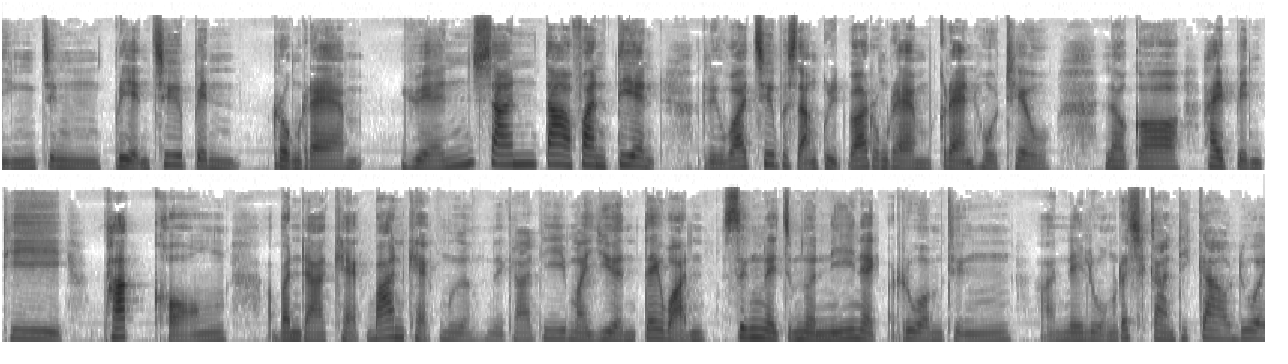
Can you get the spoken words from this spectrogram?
ลิงจึงเปลี่ยนชื่อเป็นโรงแรมหยวนซันต้าฟันเตียน หรือว่าชื่อภาษาอังกฤษว่าโรงแรม Grand Hotel แล้วก็ให้เป็นที่ พักของบรรดาแขกบ้านแขกเมืองนะคะที่มาเยือนไต้หวัน ซึ่งในจำนวนนี้เนี่ยรวมถึงอ่าในหลวงรัชกาลที่ 9 ด้วย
